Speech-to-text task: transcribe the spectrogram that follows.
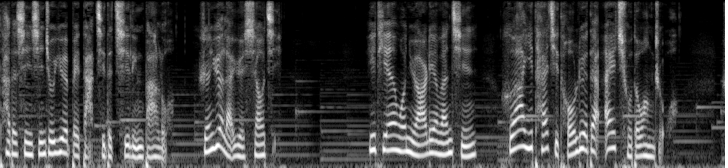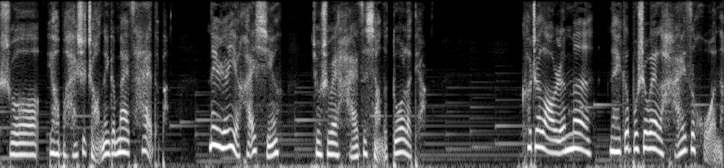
她的信心就越被打击的七零八落，人越来越消极。一天，我女儿练完琴，何阿姨抬起头，略带哀求地望着我，说：“要不还是找那个卖菜的吧，那人也还行，就是为孩子想的多了点儿。”可这老人们哪个不是为了孩子活呢？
